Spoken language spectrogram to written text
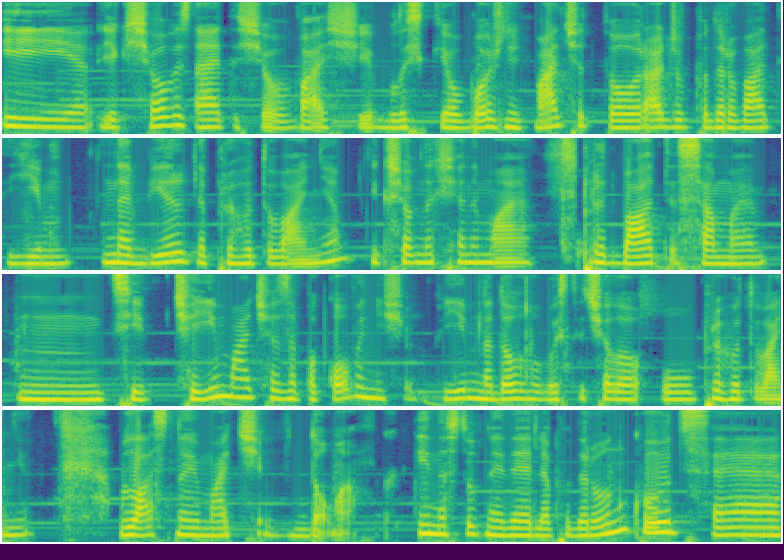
І якщо ви знаєте, що ваші близькі обожнюють матчу, то раджу подарувати їм набір для приготування, якщо в них ще немає, придбати саме ці чаї матча запаковані, щоб їм надовго вистачило у приготуванні власної матчі вдома. І наступна ідея для подарунку це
